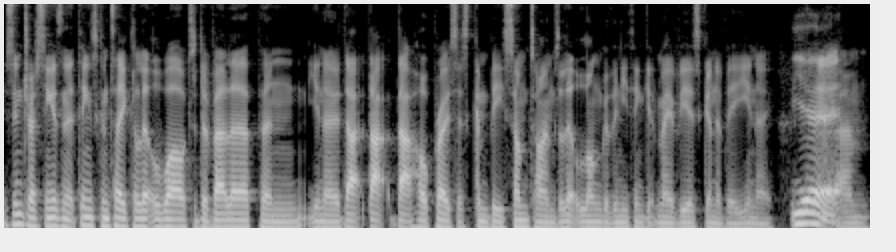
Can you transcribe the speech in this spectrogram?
It's interesting, isn't it? Things can take a little while to develop, and you know that that that whole process can be sometimes a little longer than you think it maybe is going to be. You know, Yeah. um,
